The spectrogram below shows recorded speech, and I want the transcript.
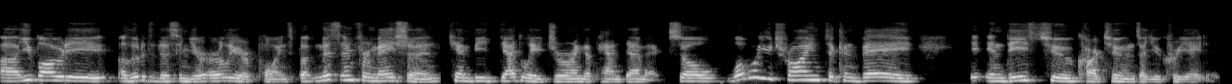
uh, you've already alluded to this in your earlier points, but misinformation can be deadly during a pandemic. So what were you trying to convey in these two cartoons that you created?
